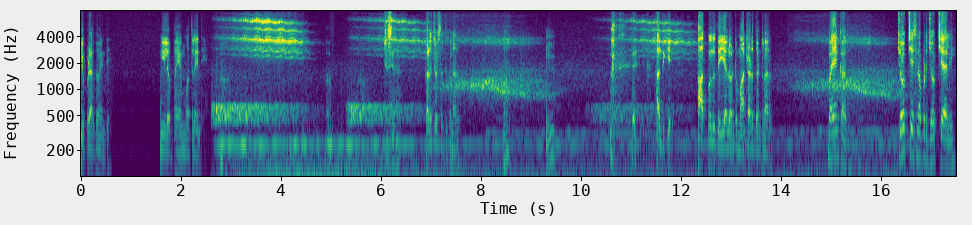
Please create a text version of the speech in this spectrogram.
ఇప్పుడు అర్థమైంది. మీలో భయం మొదలైంది. చూసారా? కళ్ళ చోటు సర్దుకున్నారు. అందుకే ఆత్మలు దెయ్యాలు అంటూ మాట్లాడొద్దంటున్నారు. భయం కాదు. జోక్ చేసినప్పుడు జోక్ చేయాలి.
